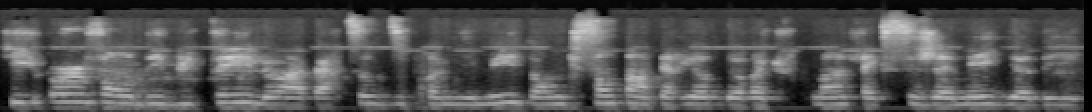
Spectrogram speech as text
qui eux vont débuter là, à partir du 1er mai, donc ils sont en période de recrutement. Fait que si jamais il y a des,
